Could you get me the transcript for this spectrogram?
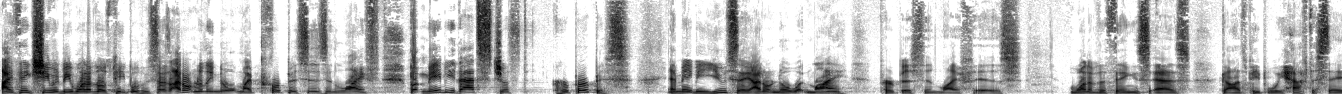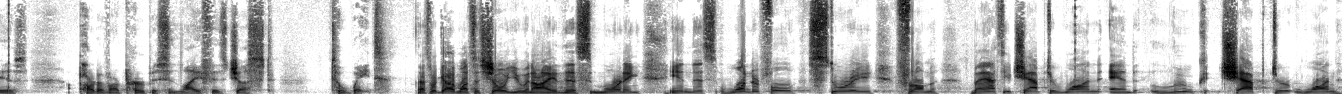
I think she would be one of those people who says, I don't really know what my purpose is in life, but maybe that's just her purpose. And maybe you say, I don't know what my purpose in life is, one of the things as God's people we have to say is part of our purpose in life is just to wait. That's what God wants to show you and I this morning in this wonderful story from Matthew chapter 1 and Luke chapter 1.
